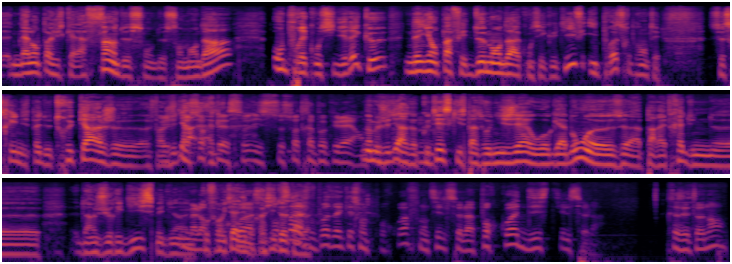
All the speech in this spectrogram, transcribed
euh, n'allant pas jusqu'à la fin de son, de son mandat, on pourrait considérer que, n'ayant pas fait deux mandats consécutifs, il pourrait se représenter. Ce serait une espèce de trucage. euh, enfin, Oui, je veux suis dire, pas sûr à- que ce, soit très populaire. non, mais je veux dire, à Mm. ce qui se passe au Niger ou au Gabon, euh, ça apparaîtrait d'une, euh, d'un juridisme et d'une conformité à la démocratie pour ça, totale. je vous pose la question pourquoi font-ils cela? Pourquoi disent-ils cela? Très étonnant.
